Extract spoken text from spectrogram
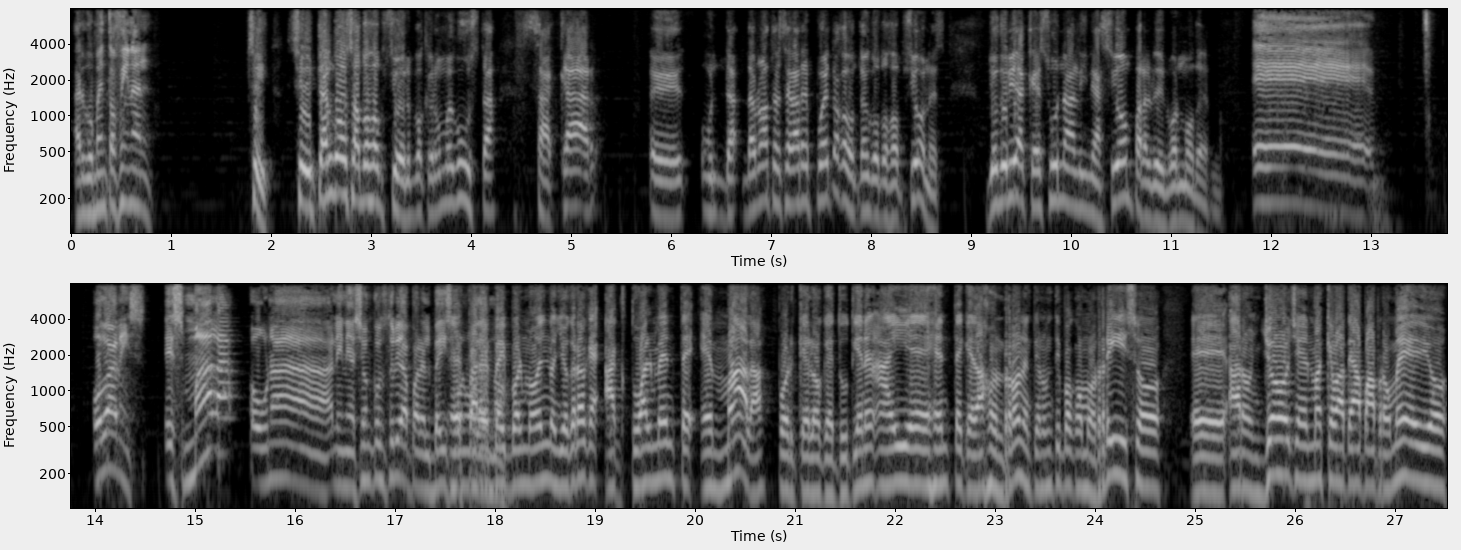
argumento final. Sí, sí, tengo esas dos opciones porque no me gusta sacar, eh, un- da- dar una tercera respuesta cuando tengo dos opciones. Yo diría que es una alineación para el béisbol moderno. Eh, Odanis, ¿es mala o una alineación construida para el béisbol Es para el moderno? béisbol moderno. Yo creo que actualmente es mala porque lo que tú tienes ahí es gente que da jonrones. Tiene un tipo como Rizzo, eh, Aaron George, el más que batea para promedio,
